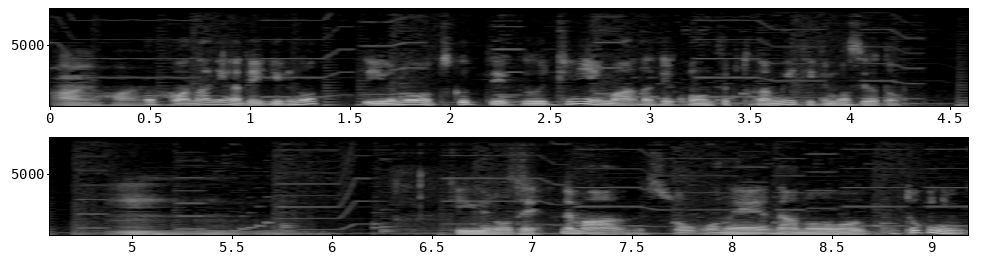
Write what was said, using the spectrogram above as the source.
はいはい、僕は何ができるのっていうのを作っていくうちに、まあ、だってコンセプトが見えてきますよと。うんうんっていうので。で、まあ、そうね、あの、特に、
